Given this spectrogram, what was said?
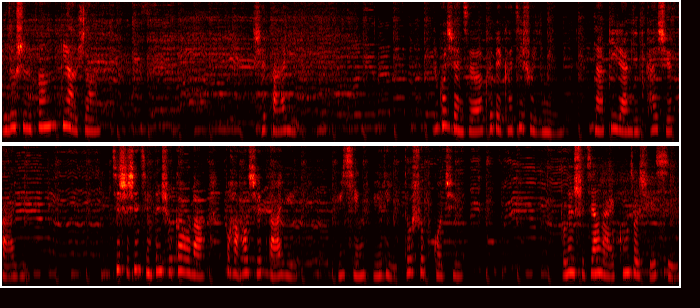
一路顺风第二章，学法语。如果选择魁北克技术移民，那必然离不开学法语。即使申请分数够了，不好好学法语，于情于理都说不过去。不论是将来工作学习、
